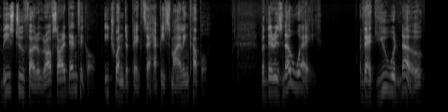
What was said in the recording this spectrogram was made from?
these two photographs are identical. Each one depicts a happy, smiling couple. But there is no way that you would know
